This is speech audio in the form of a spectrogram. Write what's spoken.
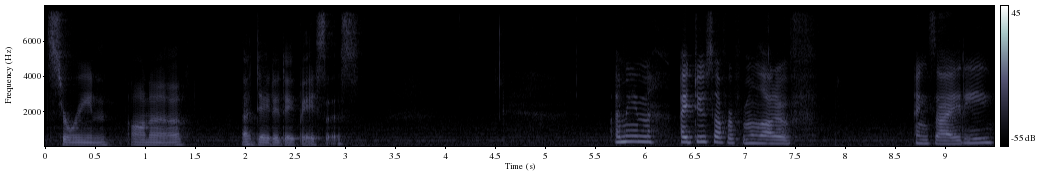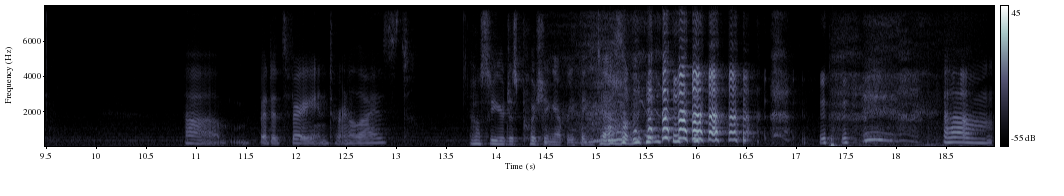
serene on a a day-to-day basis I mean, I do suffer from a lot of anxiety, um, but it's very internalized. oh so you're just pushing everything down Um,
